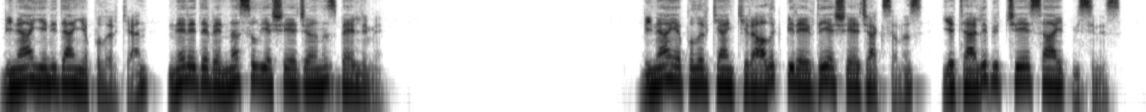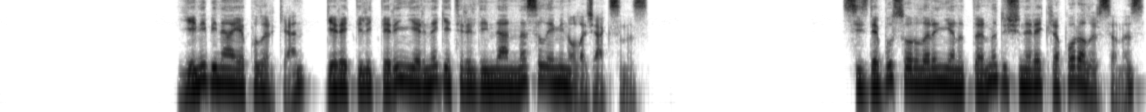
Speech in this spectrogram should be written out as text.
Bina yeniden yapılırken nerede ve nasıl yaşayacağınız belli mi? Bina yapılırken kiralık bir evde yaşayacaksanız yeterli bütçeye sahip misiniz? Yeni bina yapılırken gerekliliklerin yerine getirildiğinden nasıl emin olacaksınız? Siz de bu soruların yanıtlarını düşünerek rapor alırsanız,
